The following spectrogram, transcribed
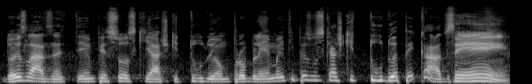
dois lados, né? Tem pessoas que acham que tudo é um problema e tem pessoas que acham que tudo é pecado. Sim.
